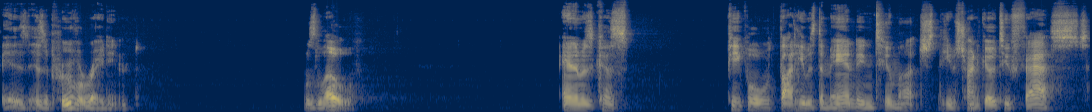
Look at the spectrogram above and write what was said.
his his approval rating was low. And it was because people thought he was demanding too much, that he was trying to go too fast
